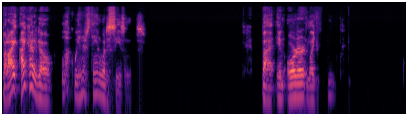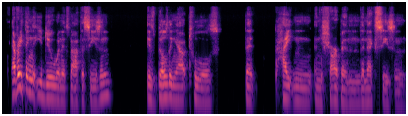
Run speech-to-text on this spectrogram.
But I, I kind of go, look, we understand what a season is. But in order, like everything that you do when it's not the season is building out tools that heighten and sharpen the next season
